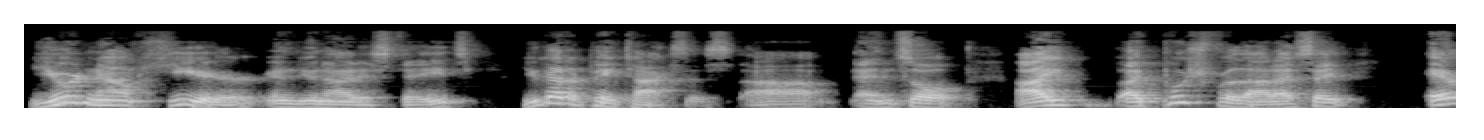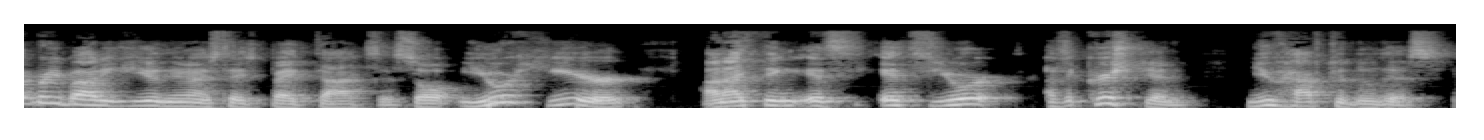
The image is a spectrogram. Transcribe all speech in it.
you're now here in the United States. You got to pay taxes, uh, and so I I push for that. I say everybody here in the United States pay taxes. So you're here, and I think it's it's your as a Christian you have to do this.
